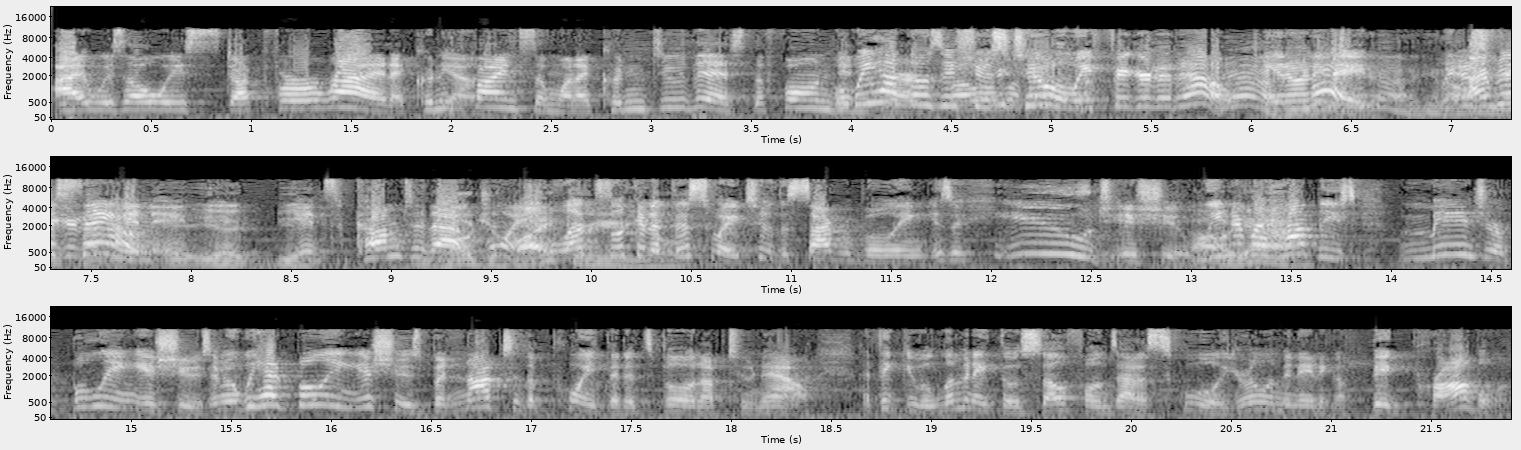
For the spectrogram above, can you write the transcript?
I was always stuck for a ride. I couldn't Yeah. find someone. I couldn't do this. The phone But didn't we had work, those blah, blah, issues blah. too, and we figured it out. Yeah, you know what I mean? Yeah, you know, I'm just figured it saying, it, You- you- it's come to that point. bike Let's look at it this way too. The cyberbullying is a huge issue. Oh, we Oh, never yeah. had these major bullying issues. I mean, we had bullying issues, but not to the point that it's building up to now. I think you eliminate those cell phones out of school, you're eliminating a big problem.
